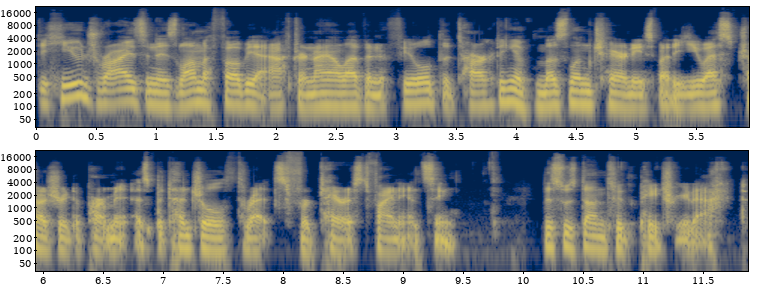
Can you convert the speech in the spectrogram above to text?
The huge rise in Islamophobia after 9 11 fueled the targeting of Muslim charities by the U.S. Treasury Department as potential threats for terrorist financing. This was done through the Patriot Act.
